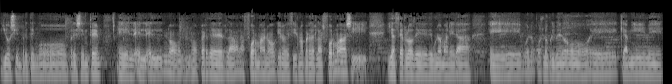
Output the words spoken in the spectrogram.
yo siempre tengo presente el, no, perder la forma, ¿no? Quiero decir, no perder las formas y, hacerlo de, de, una manera, eh, bueno, pues lo primero eh, que a mí me,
